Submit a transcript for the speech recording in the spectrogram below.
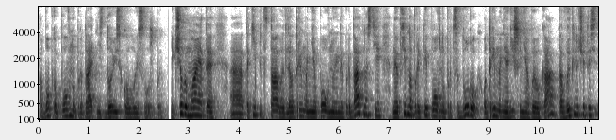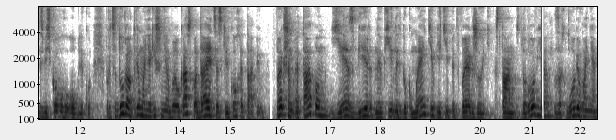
або про повну придатність до військової служби. Якщо ви маєте е, такі підстави для отримання повної непридатності, необхідно пройти повну процедуру отримання рішення ВЛК та виключитись з військового обліку. Процедура отримання рішення ВЛК складається з кількох етапів. Першим етапом є збір необхідних документів, які підтверджують стан здоров'я, захворювання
